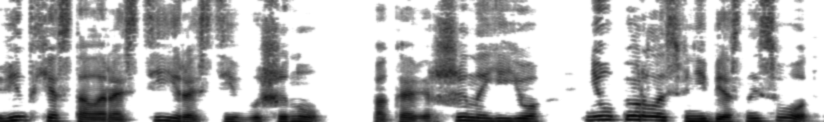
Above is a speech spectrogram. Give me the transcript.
Виндхе стала расти и расти в вышину, пока вершина ее не уперлась в небесный свод,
